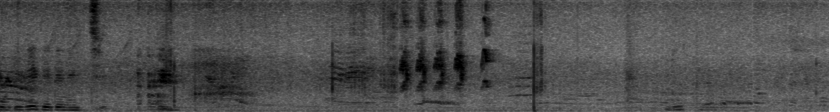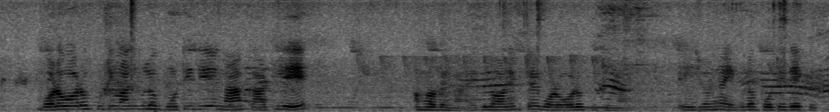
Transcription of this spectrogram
বটি দিয়ে কেটে নিচ্ছি। বড় বড় পুঁটি মাছগুলো বটি দিয়ে না কাটলে হবে না। এগুলো অনেকটাই বড় বড় পুঁটি মাছ। এই জন্য এগুলো বটি দিয়ে কেটে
